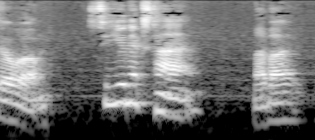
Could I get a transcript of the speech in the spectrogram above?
So, um, see you next time. Bye bye.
